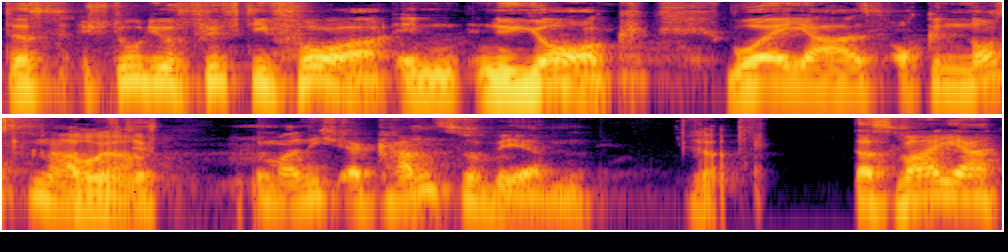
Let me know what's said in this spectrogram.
das Studio 54 in New York, wo er ja es auch genossen hat, oh ja. der mal nicht erkannt zu werden. Ja. Das war ja,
